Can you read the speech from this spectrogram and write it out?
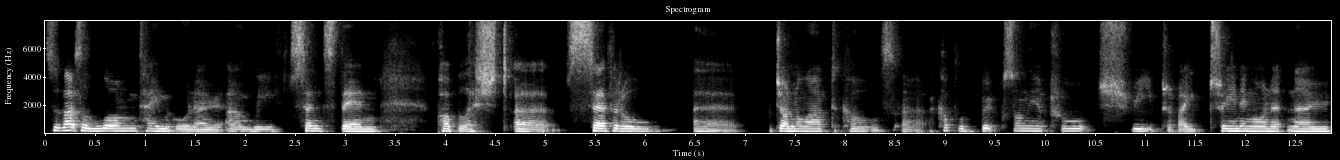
So that's a long time ago now, and we've since then published uh, several uh, journal articles, uh, a couple of books on the approach. We provide training on it now.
